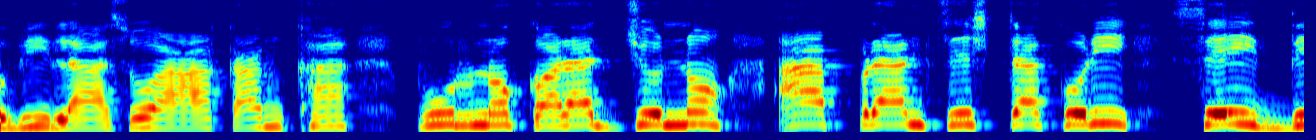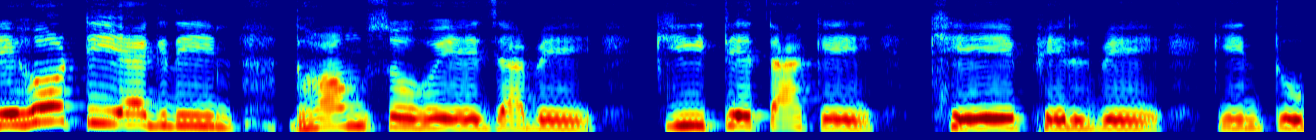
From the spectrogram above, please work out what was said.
অভিলাষ ও আকাঙ্ক্ষা পূর্ণ করার জন্য আপ্রাণ চেষ্টা করি, সেই দেহটি একদিন ধ্বংস হয়ে যাবে, কীটে তাকে খেয়ে ফেলবে। কিন্তু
